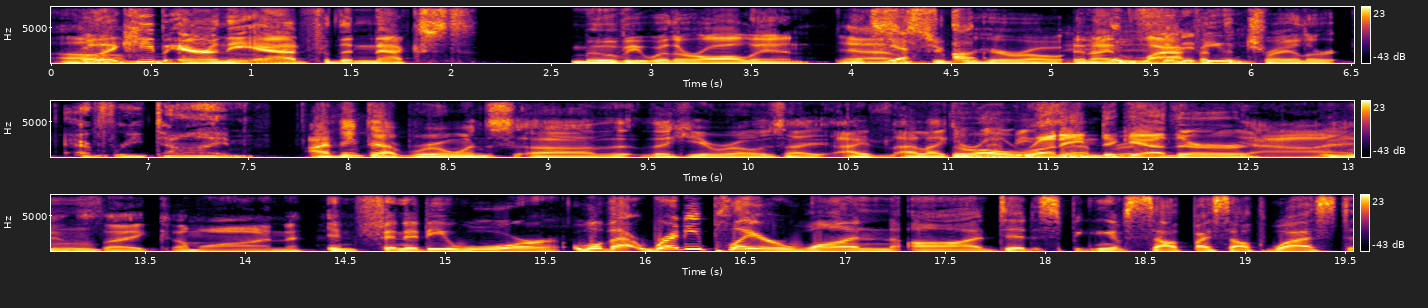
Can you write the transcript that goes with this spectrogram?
Um, Well, they keep airing the ad for the next movie where they're all in. Yeah. That's Yes, the superhero, and I laugh at the trailer every time. I think that ruins uh, the, the heroes. I I, I like. They're them to all be running separate. together. Yeah, Mm-hmm. it's like come on. Infinity War. Well, that Ready Player One uh, did. Speaking of South by Southwest,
